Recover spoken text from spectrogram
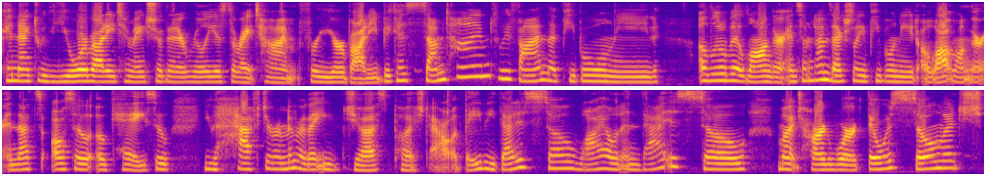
connect with your body to make sure that it really is the right time for your body because sometimes we find that people will need a little bit longer and sometimes actually people need a lot longer and that's also okay. So you have to remember that you just pushed out a baby. That is so wild and that is so much hard work. There was so much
